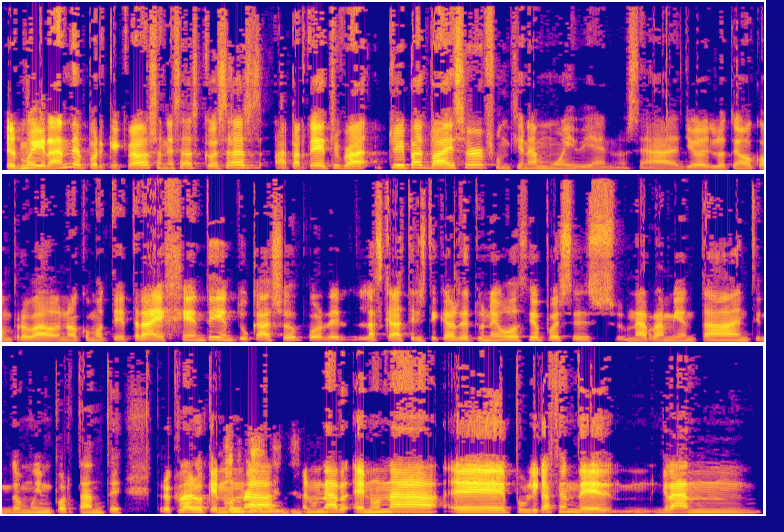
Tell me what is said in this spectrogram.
es muy grande porque, claro, son esas cosas, aparte de Trip- TripAdvisor, funciona muy bien. O sea, yo lo tengo comprobado, ¿no? Como te trae gente y en tu caso, por el- las características de tu negocio, pues es una herramienta, entiendo, muy importante. Pero claro, que en una, en una, en una eh, publicación de gran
